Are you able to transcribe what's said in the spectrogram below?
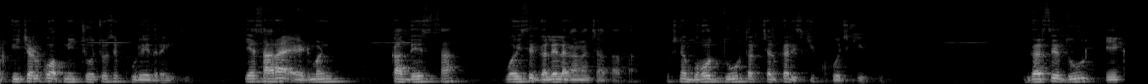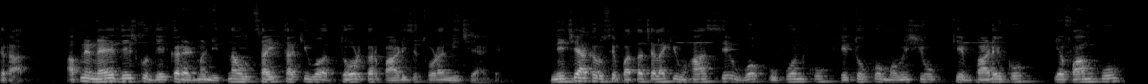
और कीचड़ को अपनी चोचों से कुरेद रही थी। यह सारा एडमंड का देश था, वह इसे गले लगाना चाहता था। उसने बहुत दूर तक चलकर इसकी खोज की थी। घर से दूर एक रात, अपने नए देश को देखकर एडमंड इतना उत्साहित था कि वह दौड़कर पहाड़ी से थोड़ा नीचे आ गया। नीचे आकर उसे पता चला कि वहाँ से वह उपवन को, खेतों को, मवेशियों के बाड़े को या फार्म को,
